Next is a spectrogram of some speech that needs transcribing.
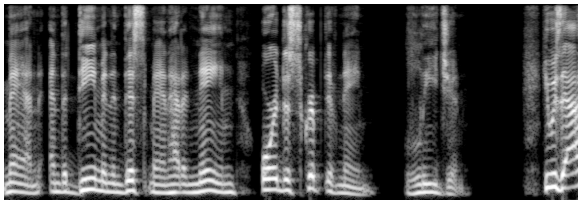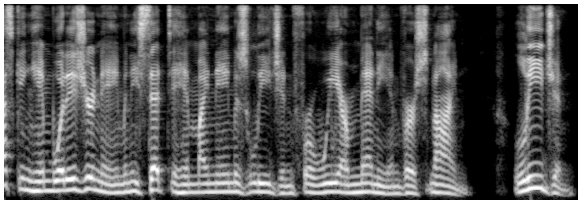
man, and the demon in this man had a name or a descriptive name Legion. He was asking him, What is your name? And he said to him, My name is Legion, for we are many, in verse 9. Legion.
